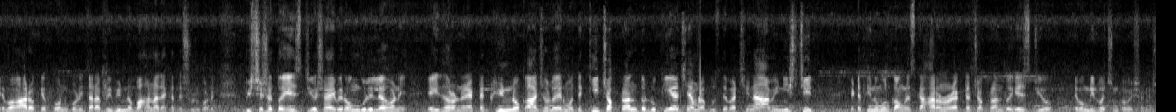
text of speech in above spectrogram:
এবং আরওকে ফোন করি, তারা বিভিন্ন বাহানা দেখাতে শুরু করে। বিশেষত এসডিও সাহেবের অঙ্গুলি লেহনে এই ধরনের একটা ঘৃণ্য কাজ হলো, এর মধ্যে কি চক্রান্ত লুকিয়ে আছে আমরা বুঝতে পারছি না, আমি নিশ্চিত এটা তৃণমূল কংগ্রেসকে হারানোর একটা চক্রান্ত এসডিও এবং নির্বাচন কমিশনের।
